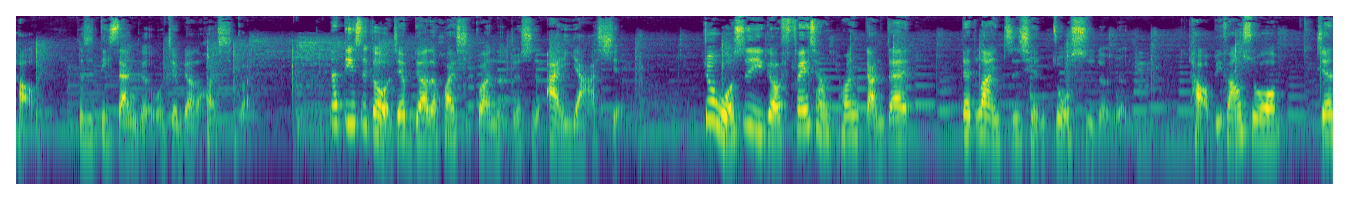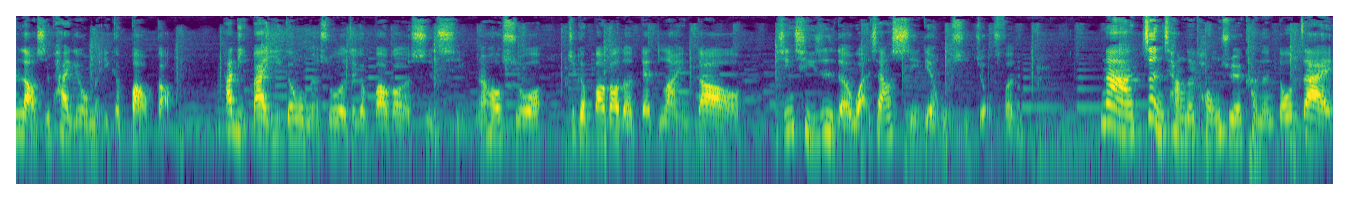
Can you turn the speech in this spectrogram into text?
好，这是第三个我戒不掉的坏习惯。那第四个我戒不掉的坏习惯呢，就是爱压线。就我是一个非常喜欢赶在 deadline 之前做事的人。好，比方说，今天老师派给我们一个报告，他礼拜一跟我们说了这个报告的事情，然后说这个报告的 deadline 到星期日的晚上十一点五十九分。那正常的同学可能都在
